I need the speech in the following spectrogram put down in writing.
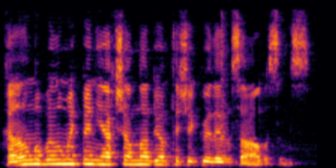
Kanalıma abone olmayı unutmayın. İyi akşamlar diyorum. Teşekkür ederim. Sağ olasınız.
